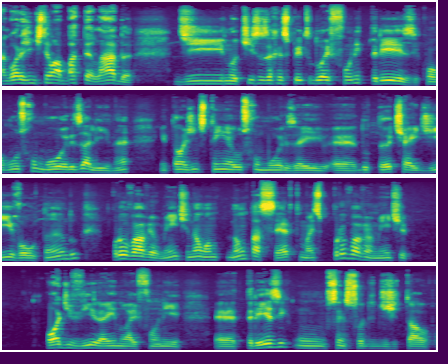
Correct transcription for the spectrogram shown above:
Agora a gente tem uma batelada de notícias a respeito do iPhone 13, com alguns rumores ali, né? Então a gente tem os rumores aí é, do Touch ID voltando, provavelmente, não, não tá certo, mas provavelmente pode vir aí no iPhone é, 13 um sensor digital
